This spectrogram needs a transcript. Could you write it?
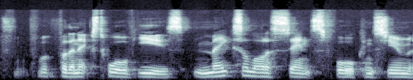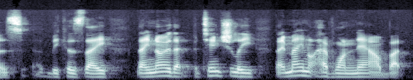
f- for the next 12 years makes a lot of sense for consumers because they, they know that potentially they may not have one now, but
